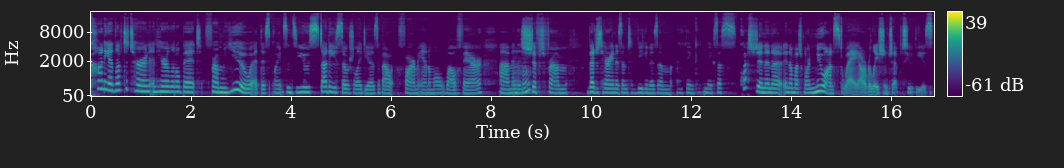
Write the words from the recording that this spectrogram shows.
Connie, I'd love to turn and hear a little bit from you at this point, since you study social ideas about farm animal welfare um, and mm-hmm. the shift from vegetarianism to veganism, I think, makes us question in a in a much more nuanced way our relationship to these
